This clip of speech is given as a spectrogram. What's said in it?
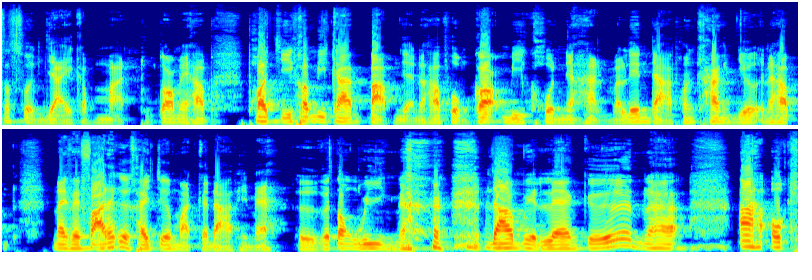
ซะส่วนใหญ่กับหมัดถูกต้องไหมครับ พอจีเขามีการปรับเนี่ยนะครับผมก็มีคนเนี่ยหันมาเล่นดาบค่อนข้างเยอะนะครับ ในไฟฟ้าถ้าเกิดใครเจอหมัดกระดาบเห็นไหมเออก็ต้องวิ่งนะดาเมจแรงเกินนะฮะอะโอเค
